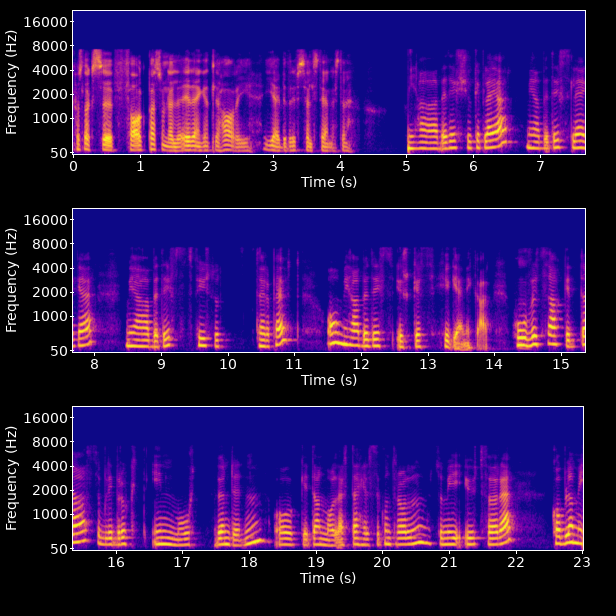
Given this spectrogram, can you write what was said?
Hva slags eh, fagpersonell er det egentlig har i, i en bedriftshelsetjeneste? Vi har bedriftssykepleier, vi har bedriftslege, vi har bedriftsfysioterapeut, og vi har bedriftsyrkeshygieniker. Hovedsaken det som blir brukt inn mot bøndene og den målerte helsekontrollen som vi utfører, kobler vi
